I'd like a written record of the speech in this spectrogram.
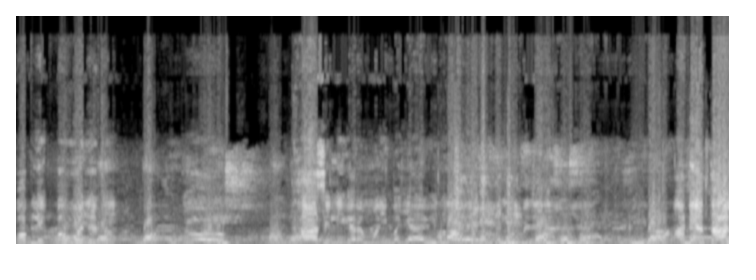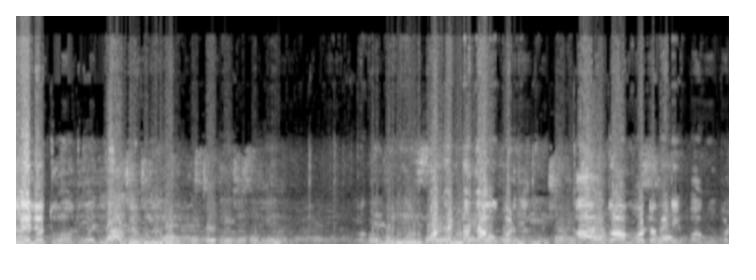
પબ્લિક બહુ જ હતી. તો ખાસ એટલી કે રમવાની મજા આવી નહીં અને તાલે નતું આવતું આજે. પગ નતા ઉપડતા. કાલ તો આમ ઓટોમેટિક પગ ઉપડતો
